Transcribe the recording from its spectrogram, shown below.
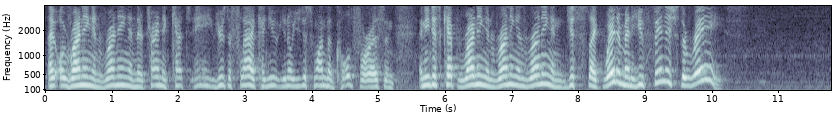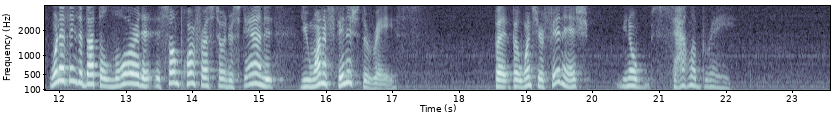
Oh, running and running, and they're trying to catch, hey, here's a flag. Can you, you know, you just won the gold for us. And, and he just kept running and running and running, and just like, wait a minute, you finished the race. One of the things about the Lord, it's so important for us to understand it, you want to finish the race, but, but once you're finished, you know, celebrate.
